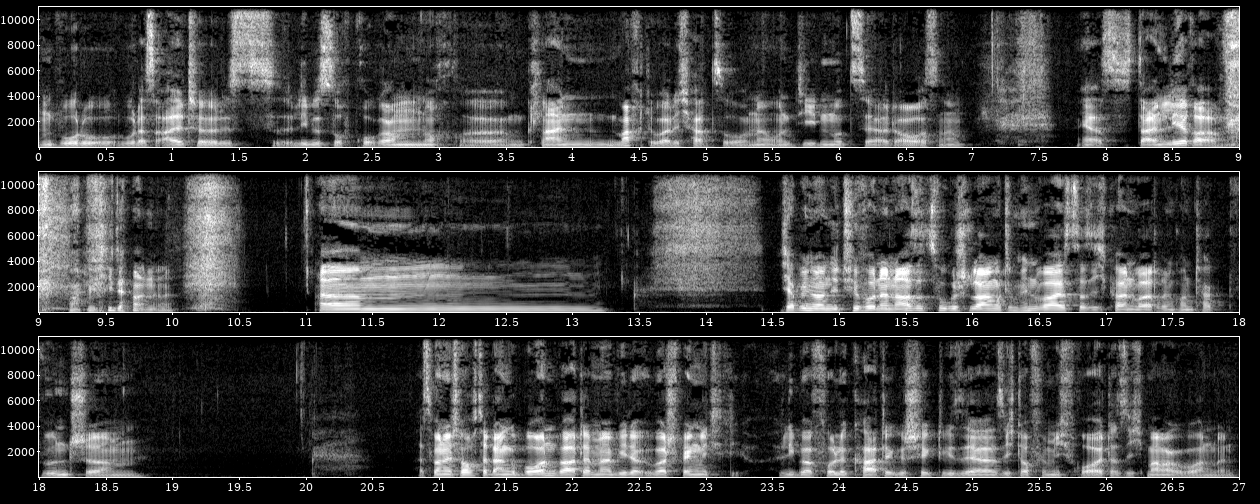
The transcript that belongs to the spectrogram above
Und wo du, wo das alte, das Liebessuchtprogramm noch äh, einen kleinen Macht über dich hat, so, ne? Und die nutzt er halt aus, ne? Ja, es ist dein Lehrer, mal wieder, ne? Ähm, ich habe ihm dann die Tür vor der Nase zugeschlagen mit dem Hinweis, dass ich keinen weiteren Kontakt wünsche. Als meine Tochter dann geboren war, hat er mir wieder überschwänglich liebervolle Karte geschickt, wie sehr er sich doch für mich freut, dass ich Mama geworden bin.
